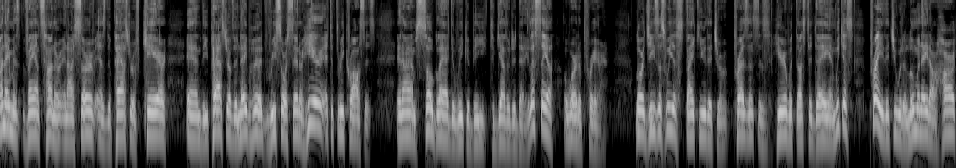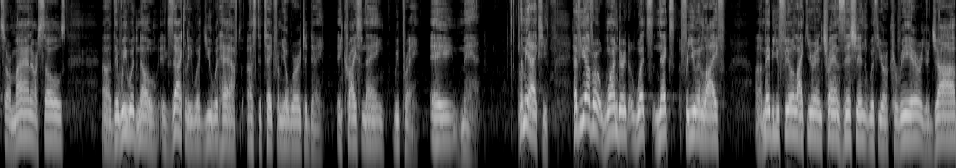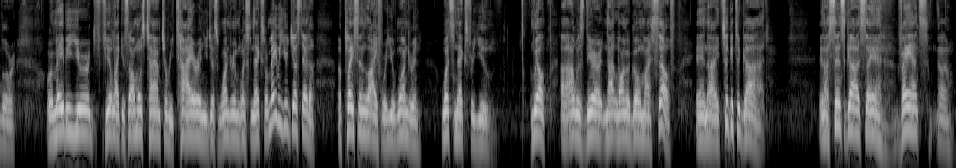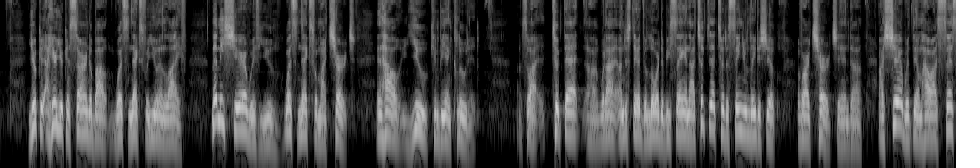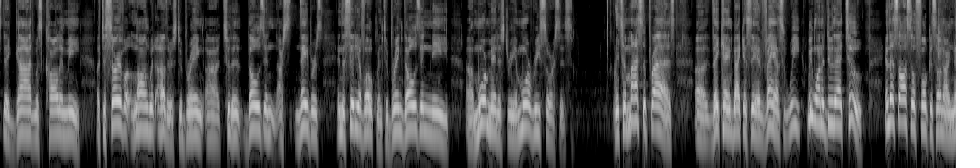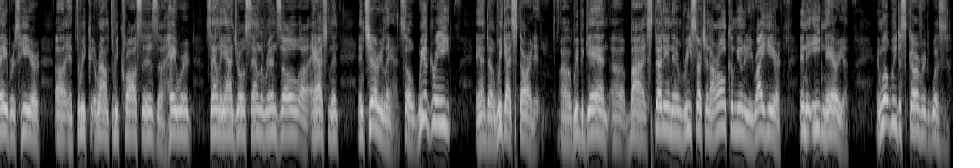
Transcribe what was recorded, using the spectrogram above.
My name is Vance Hunter, and I serve as the pastor of care and the pastor of the Neighborhood Resource Center here at the Three Crosses. And I am so glad that we could be together today. Let's say a, a word of prayer. Lord Jesus, we just thank you that your presence is here with us today, and we just pray that you would illuminate our hearts, our mind, our souls, uh, that we would know exactly what you would have us to take from your word today. In Christ's name we pray. Amen. Let me ask you have you ever wondered what's next for you in life? Uh, maybe you feel like you're in transition with your career, your job, or, or maybe you feel like it's almost time to retire and you're just wondering what's next. Or maybe you're just at a, a place in life where you're wondering what's next for you. Well, uh, I was there not long ago myself, and I took it to God. And I sensed God saying, Vance, uh, I hear you're concerned about what's next for you in life. Let me share with you what's next for my church and how you can be included. So I took that, uh, what I understood the Lord to be saying, I took that to the senior leadership of our church, and uh, I shared with them how I sensed that God was calling me uh, to serve along with others to bring uh, to the, those in our neighbors in the city of Oakland, to bring those in need uh, more ministry and more resources. And to my surprise, uh, they came back and said, Vance, we, we want to do that too. And let's also focus on our neighbors here uh, at three, around Three Crosses, uh, Hayward, San Leandro, San Lorenzo, uh, Ashland, and Cherryland. So we agreed and uh, we got started. we began by studying and researching our own community right here in the Eden area. And what we discovered was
